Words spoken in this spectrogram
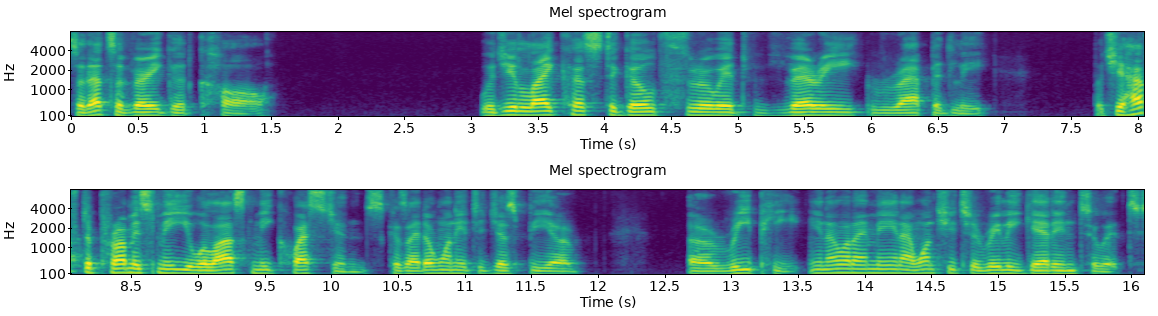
So that's a very good call. Would you like us to go through it very rapidly? But you have to promise me you will ask me questions because I don't want it to just be a, a repeat. You know what I mean? I want you to really get into it.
